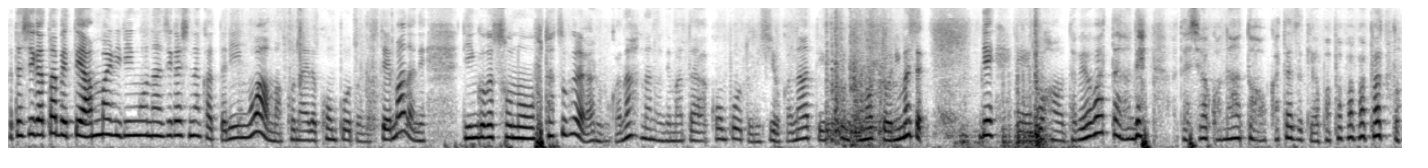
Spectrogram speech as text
私が食べてあんまりリンゴの味がしなかったリンゴは、まあ、この間コンポートにして、まだね、リンゴがその2つぐらいあるのかな。なので、またコンポートにしようかなっていうふうに思っております。で、えー、ご飯を食べ終わったので、私はこの後、お片付けをパパパパパッと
